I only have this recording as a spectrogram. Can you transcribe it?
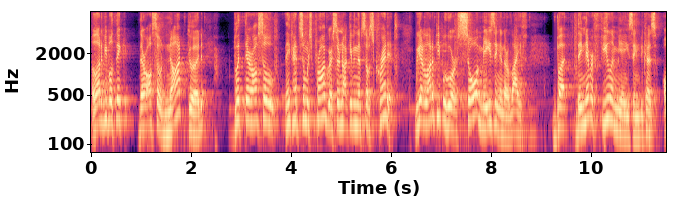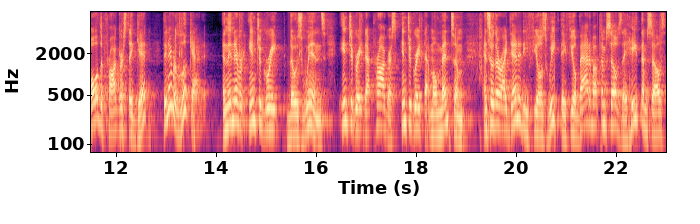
A lot of people think they're also not good, but they're also, they've had so much progress, they're not giving themselves credit. We got a lot of people who are so amazing in their life, but they never feel amazing because all the progress they get, they never look at it. And they never integrate those wins, integrate that progress, integrate that momentum. And so their identity feels weak. They feel bad about themselves. They hate themselves,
